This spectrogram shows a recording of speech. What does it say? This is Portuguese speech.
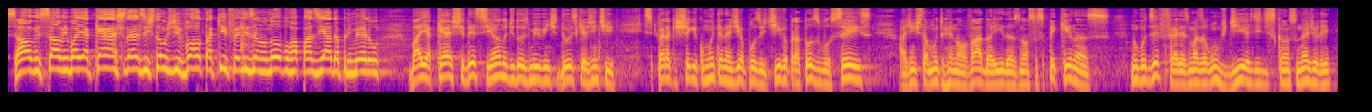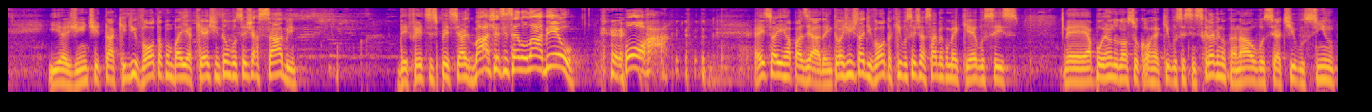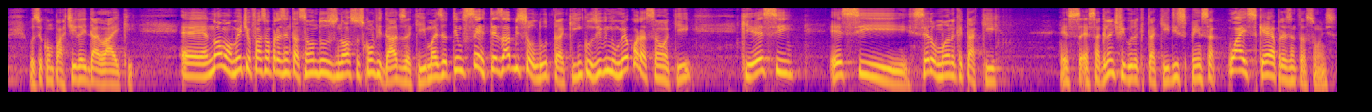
Salve, salve, Bahia Cast! Nós estamos de volta aqui. Feliz Ano Novo, rapaziada. Primeiro Bahia Cast desse ano de 2022 que a gente espera que chegue com muita energia positiva para todos vocês. A gente está muito renovado aí das nossas pequenas, não vou dizer férias, mas alguns dias de descanso, né, Julie? E a gente está aqui de volta com o Bahia Cast, então você já sabe. Defeitos especiais, baixa esse celular, Bill! Porra! É isso aí, rapaziada. Então a gente está de volta aqui, vocês já sabem como é que é, vocês é, apoiando o nosso corre aqui, você se inscreve no canal, você ativa o sino, você compartilha e dá like. É, normalmente eu faço uma apresentação dos nossos convidados aqui, mas eu tenho certeza absoluta aqui, inclusive no meu coração aqui, que esse esse ser humano que está aqui, essa, essa grande figura que está aqui, dispensa quaisquer apresentações.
